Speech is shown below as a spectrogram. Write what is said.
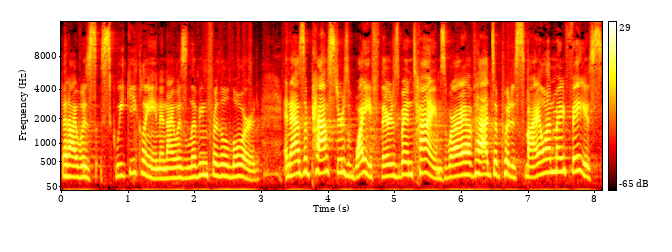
that I was squeaky clean and I was living for the Lord. And as a pastor's wife, there's been times where I have had to put a smile on my face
